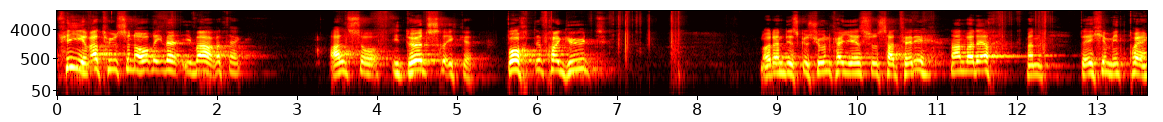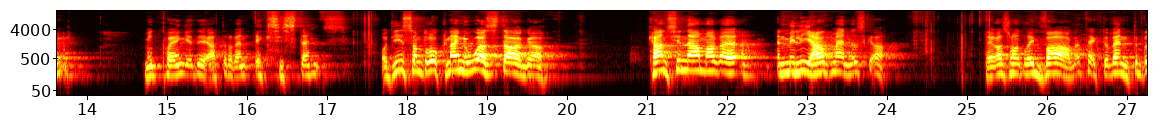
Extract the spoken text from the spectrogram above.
4000 år i, varetekt. Altså i dødsriket, borte fra Gud. Nå er det en diskusjon hva Jesus sa til dem når han var der, men det er ikke mitt poeng. Mitt poeng er det at det er en eksistens. Og de som drukna i Noas dager, kanskje nærmere en milliard mennesker Deres hånd i varetekt og venter på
